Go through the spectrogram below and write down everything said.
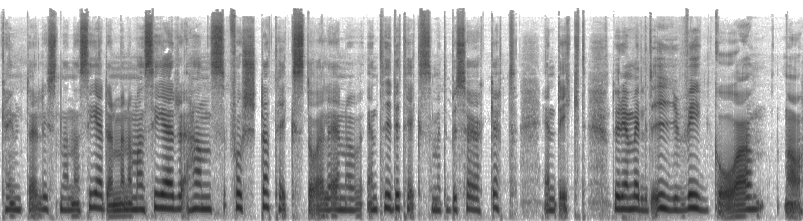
kan ju inte lyssnarna se den, men om man ser hans första text, då, eller en, av, en tidig text som heter Besöket, en dikt, då är den väldigt yvig och ja,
